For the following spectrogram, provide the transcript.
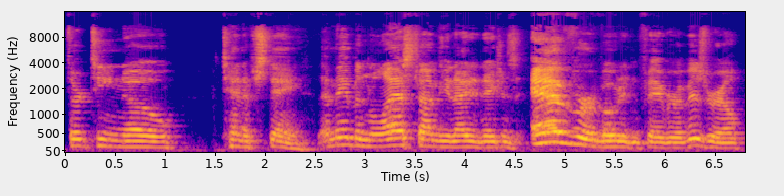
13 no." 10 abstain. That may have been the last time the United Nations ever voted in favor of Israel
